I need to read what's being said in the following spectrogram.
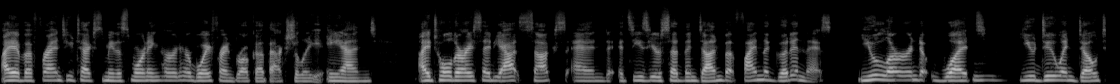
I have a friend who texted me this morning. Her and her boyfriend broke up actually. And I told her, I said, yeah, it sucks and it's easier said than done, but find the good in this. You learned what mm. you do and don't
